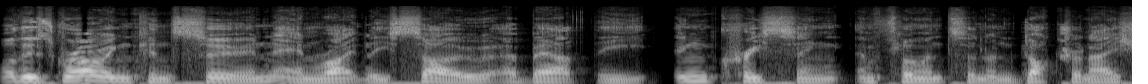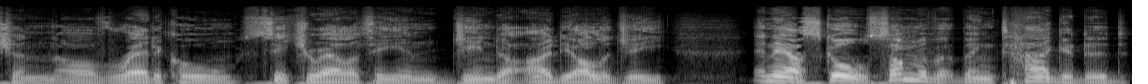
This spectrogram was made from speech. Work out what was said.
Well, there's growing concern, and rightly so, about the increasing influence and indoctrination of radical sexuality and gender ideology in our schools, some of it being targeted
